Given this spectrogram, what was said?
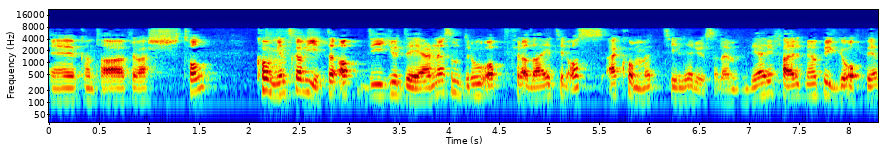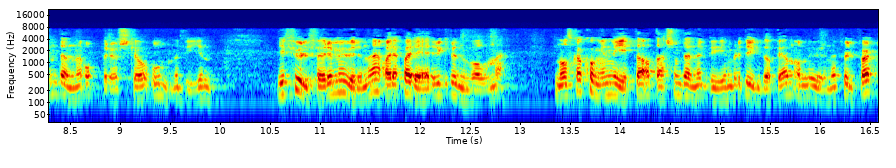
Jeg eh, kan ta fra vers 12. Kongen skal vite at de judeerne som dro opp fra deg til oss, er kommet til Jerusalem. De er i ferd med å bygge opp igjen denne opprørske og onde byen. De fullfører murene og reparerer grunnvollene. Nå skal kongen vite at dersom denne byen blir bygd opp igjen og murene fullført,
